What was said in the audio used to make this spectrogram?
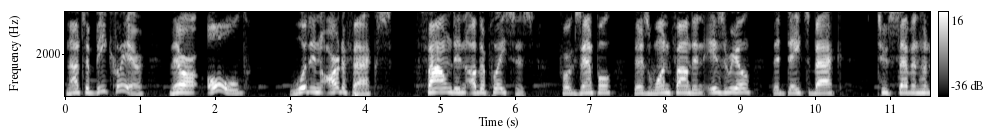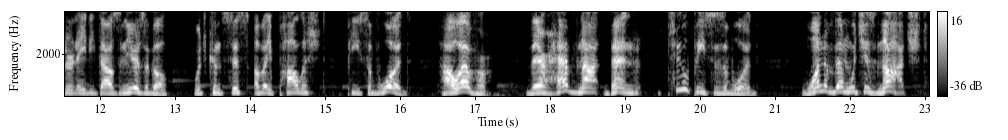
Now, to be clear, there are old wooden artifacts found in other places. For example, there's one found in Israel that dates back to 780,000 years ago, which consists of a polished piece of wood. However, there have not been two pieces of wood, one of them which is notched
